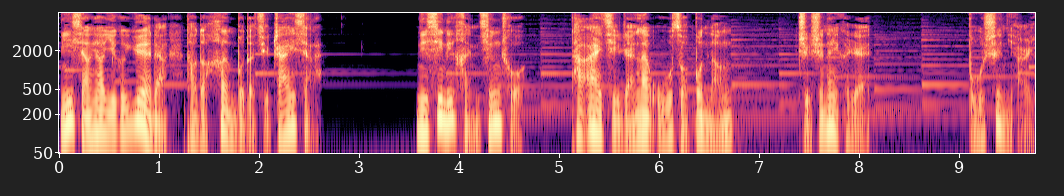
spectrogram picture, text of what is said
你想要一个月亮，他都恨不得去摘下来。你心里很清楚，他爱起人来无所不能，只是那个人不是你而已。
